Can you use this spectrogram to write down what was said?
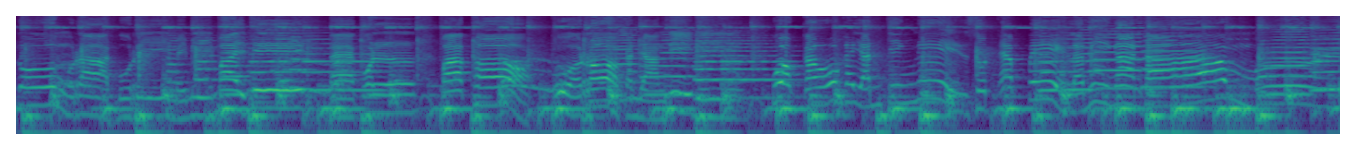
โกงราชบุรีไม่มีไม่มีแต่คนปากท่อหัวเรอกันอย่างดีดีๆพวกเขาขยันจริงนี่สุดแฮปปี้และมีงานทำโอ้ย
